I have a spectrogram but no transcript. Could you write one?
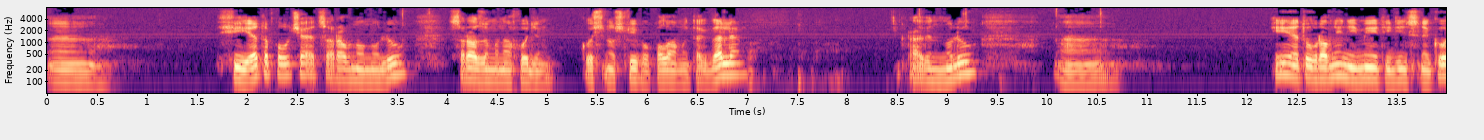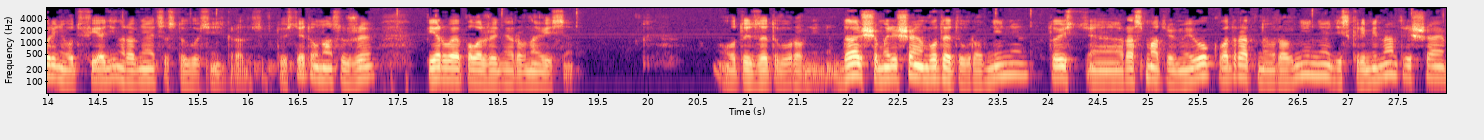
э, это получается равно нулю. Сразу мы находим косинус фи пополам и так далее. Равен нулю. Э, и это уравнение имеет единственный корень. Вот φ1 равняется 180 градусов. То есть это у нас уже первое положение равновесия. Вот из этого уравнения. Дальше мы решаем вот это уравнение. То есть э, рассматриваем его квадратное уравнение. Дискриминант решаем.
